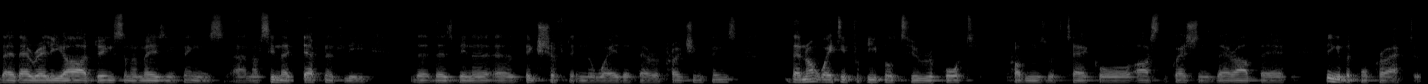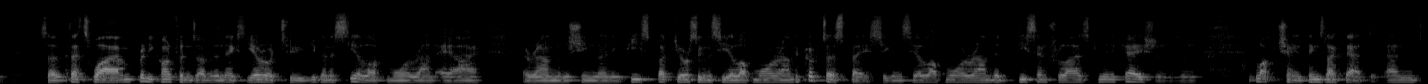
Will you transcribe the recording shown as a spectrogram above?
They, they really are doing some amazing things. And I've seen that definitely there's been a, a big shift in the way that they're approaching things. They're not waiting for people to report problems with tech or ask the questions. They're out there being a bit more proactive. So that's why I'm pretty confident over the next year or two, you're going to see a lot more around AI, around the machine learning piece, but you're also going to see a lot more around the crypto space. You're going to see a lot more around the decentralized communications and blockchain, things like that. And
